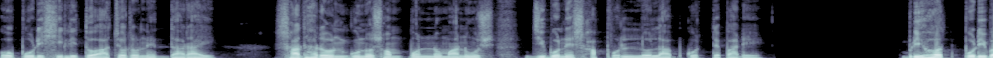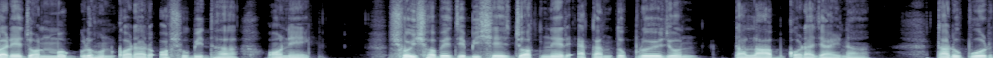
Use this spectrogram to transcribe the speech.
ও পরিশীলিত আচরণের দ্বারাই সাধারণ গুণসম্পন্ন মানুষ জীবনে সাফল্য লাভ করতে পারে। বৃহৎ পরিবারে জন্মগ্রহণ করার অসুবিধা অনেক। শৈশবে যে বিশেষ যত্নের একান্ত প্রয়োজন তা লাভ করা যায় না। তার উপর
